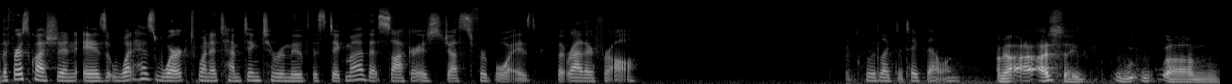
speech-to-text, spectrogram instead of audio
The first question is What has worked when attempting to remove the stigma that soccer is just for boys, but rather for all? Who would like to take that one? I mean, I, I'd say w- w- um,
